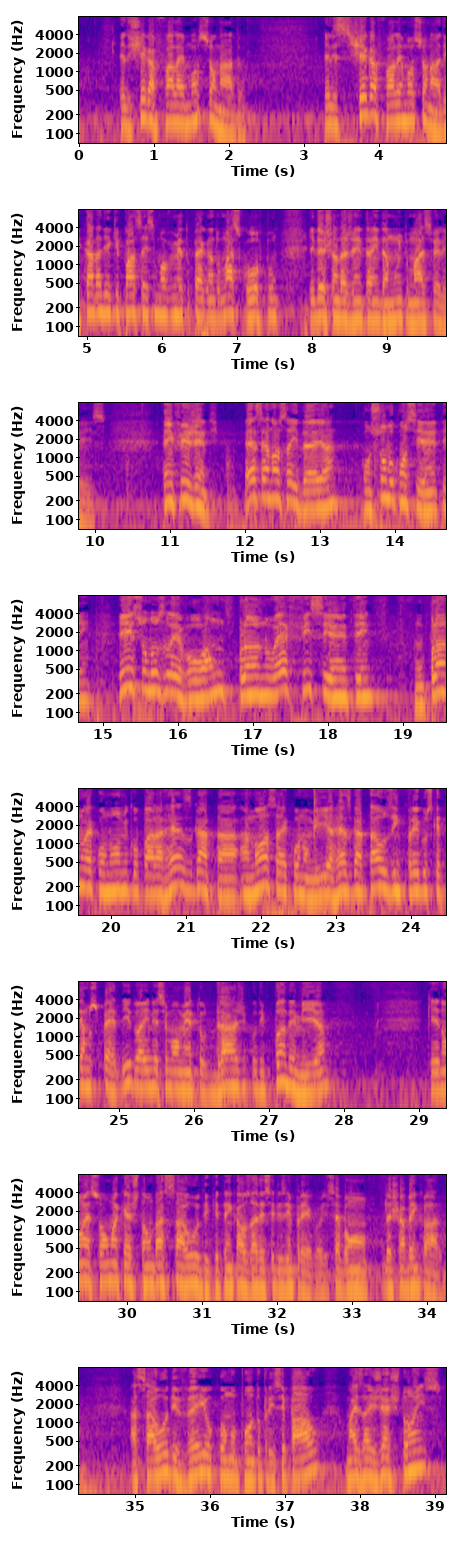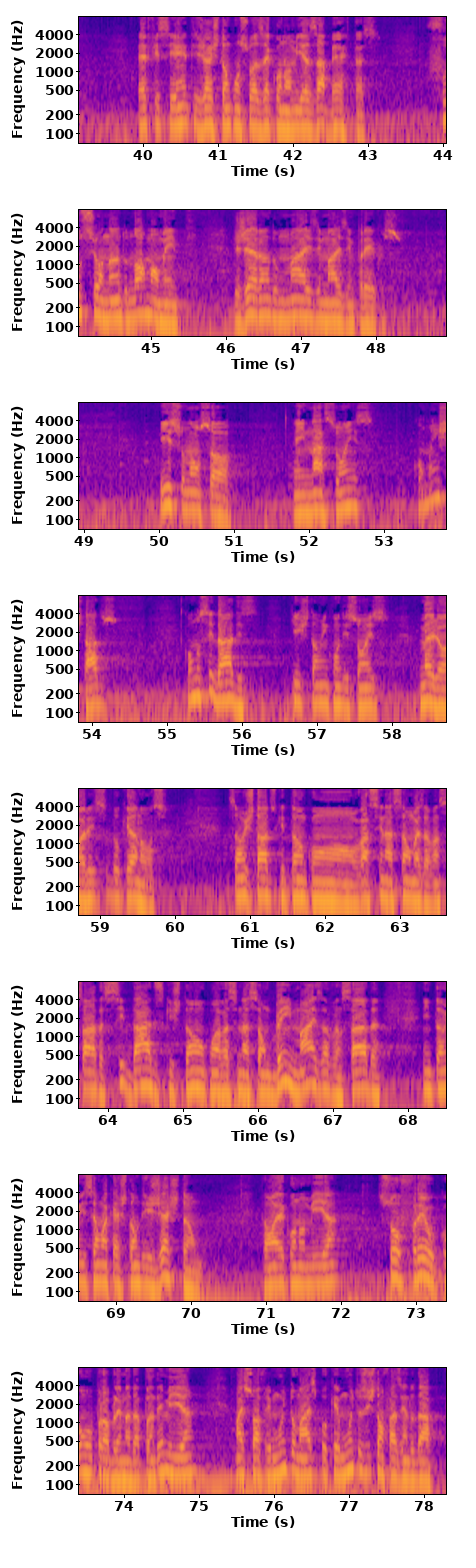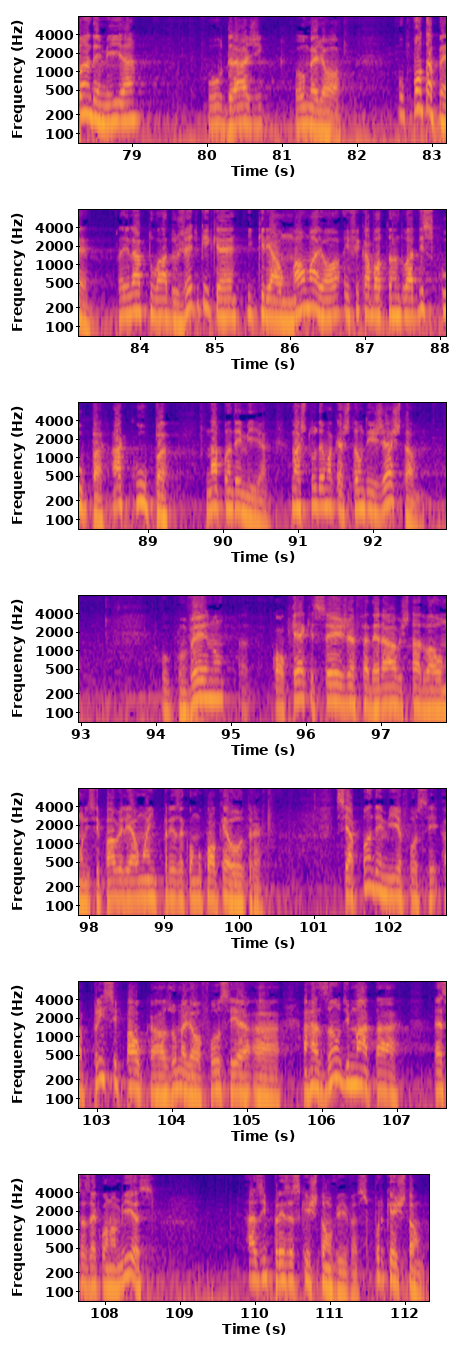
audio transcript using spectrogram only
ele chega a fala emocionado ele chega fala emocionado. E cada dia que passa, esse movimento pegando mais corpo e deixando a gente ainda muito mais feliz. Enfim, gente, essa é a nossa ideia, consumo consciente. Isso nos levou a um plano eficiente, um plano econômico para resgatar a nossa economia, resgatar os empregos que temos perdido aí nesse momento trágico de pandemia que não é só uma questão da saúde que tem causado esse desemprego. Isso é bom deixar bem claro. A saúde veio como ponto principal, mas as gestões eficientes já estão com suas economias abertas. funcionando normalmente, gerando mais e mais empregos. Isso não só em nações, como em estados, como cidades que estão em condições melhores do que a nossa. São estados que estão com vacinação mais avançada, cidades que estão com a vacinação bem mais avançada. Então, isso é uma questão de gestão. Então, a economia sofreu com o problema da pandemia, mas sofre muito mais porque muitos estão fazendo da pandemia o drage, ou melhor, o pontapé para ele atuar do jeito que quer e criar um mal maior e ficar botando a desculpa, a culpa na pandemia. Mas tudo é uma questão de gestão. O governo, qualquer que seja, federal, estadual ou municipal, ele é uma empresa como qualquer outra. Se a pandemia fosse a principal causa, ou melhor, fosse a, a, a razão de matar essas economias, as empresas que estão vivas, por que estão?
